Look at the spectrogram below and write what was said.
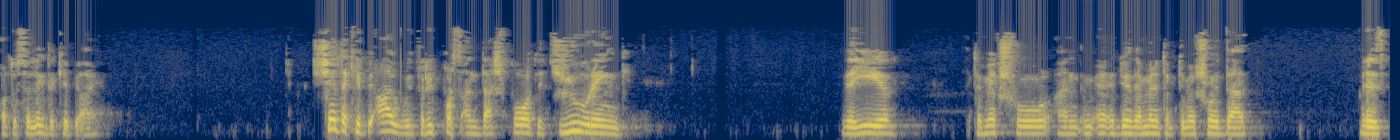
or to select the KPI. Share the KPI with reports and dashboard during the year to make sure and uh, during the monitoring to make sure that there is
